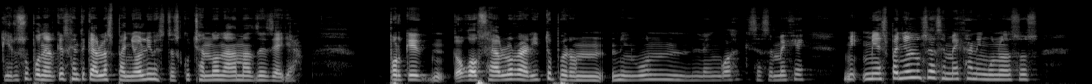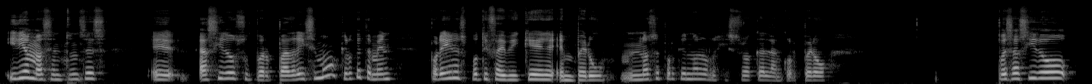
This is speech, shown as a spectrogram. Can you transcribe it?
quiero suponer que es gente que habla español y me está escuchando nada más desde allá porque, o sea, hablo rarito, pero ningún lenguaje que se asemeje. Mi, español no se asemeja a ninguno de esos idiomas, entonces eh, ha sido súper padrísimo. Creo que también por ahí en Spotify vi que en Perú, no sé por qué no lo registró acá el Anchor, pero pues ha sido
